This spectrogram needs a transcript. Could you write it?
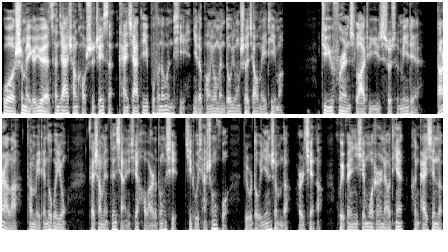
我是每个月参加一场考试，Jason。看一下第一部分的问题：你的朋友们都用社交媒体吗？Do your friends like to use social media？当然了，他们每天都会用，在上面分享一些好玩的东西，记录一下生活，比如抖音什么的。而且呢，会跟一些陌生人聊天，很开心的。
